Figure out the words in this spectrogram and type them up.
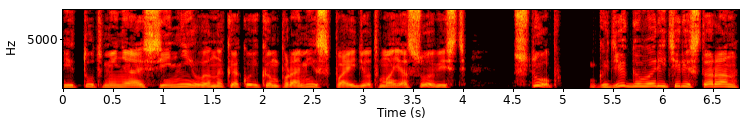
И тут меня осенило, на какой компромисс пойдет моя совесть. Стоп, где, говорите, ресторан?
